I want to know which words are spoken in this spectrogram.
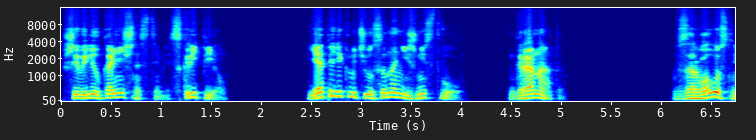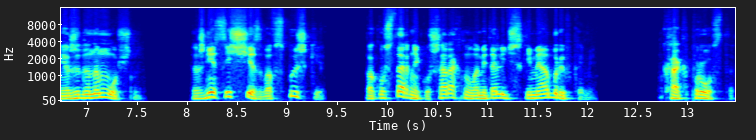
шевелил конечностями, скрипел. Я переключился на нижний ствол. Граната. Взорвалось неожиданно мощно. Жнец исчез во вспышке, по кустарнику шарахнуло металлическими обрывками. Как просто.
